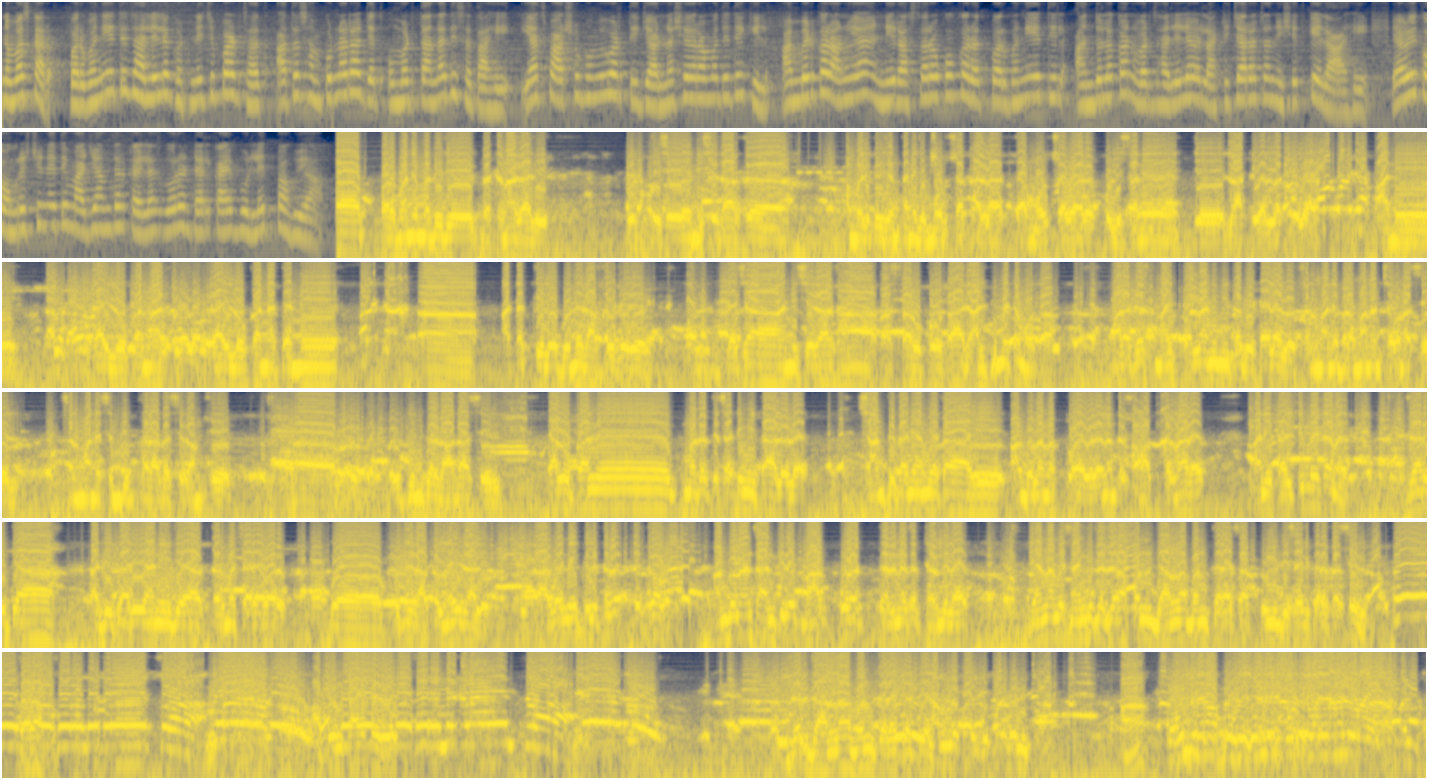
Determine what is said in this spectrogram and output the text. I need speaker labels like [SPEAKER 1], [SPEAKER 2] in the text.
[SPEAKER 1] नमस्कार. परभणी येथे झालेल्या घटनेचे पडसाद आता संपूर्ण राज्यात उमटताना दिसत आहे. याच पार्श्वभूमीवरती जालना शहरामध्ये देखील आंबेडकर अनुयायांनी रास्ता रोको करत परभणी येथील आंदोलकांवर झालेल्या लाठीचाराचा निषेध केला आहे. यावेळी काँग्रेसचे नेते माजी आमदार कैलास गोरंट्याल काय बोललेत पाहूया.
[SPEAKER 2] परभणीमध्ये जे घटना झाली त्याचे निषेधार्थ आंबेडकरी जनताने जो मोर्चा काढला त्या मोर्चावर पोलिसांनी जे लाठी हल्ला केला आणि काही लोकांना काही लोकांना त्यांनी अटक केले गुन्हे दाखल केले. त्याच्या निषेधात हा रस्ता रोको होता आज अल्टिमेटम होता. मला जस्ट माहीत पडला आणि मी इथं भेटायला आलो. सन्मान्य ब्रह्मानंद चव्हाण असेल सन्मान्य संदीप खरात असेल आमचे दिनकर दादा असेल. त्या लोकांनी मदतीसाठी मी इथं आलेलो आहे. शांततेने आम्ही आता हे आंदोलन थोड्या वेळानंतर समाप्त करणार आहे. आणि एक अल्टिमेटम आहे. जर त्या अधिकारी आणि ज्या कर्मचाऱ्यावर गुन्हे दाखल नाही झाले ते कारवाई नाही केली तर एक आंदोलनाचा आणखीन एक भाग पुढं करण्याचं ठरलेला आहे. यांना मी सांगितलं जर आपण जालना बंद करायचा तुम्ही डिसाईड करत असेल तर आपण काय करू? जर जालना बंद करायचं असेल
